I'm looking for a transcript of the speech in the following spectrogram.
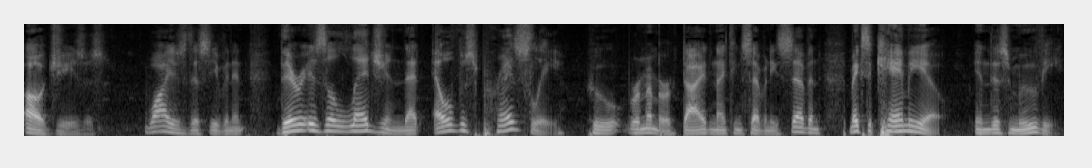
Oh Jesus! Why is this even in? There is a legend that Elvis Presley, who remember died in 1977, makes a cameo in this movie.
